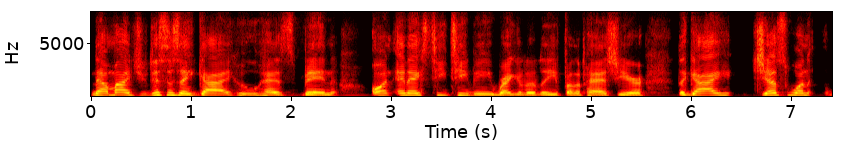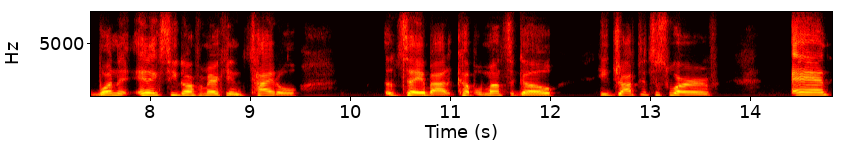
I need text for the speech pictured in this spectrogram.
Now, mind you, this is a guy who has been on NXT TV regularly for the past year. The guy just won won the NXT North American title, say about a couple months ago. He dropped it to Swerve, and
